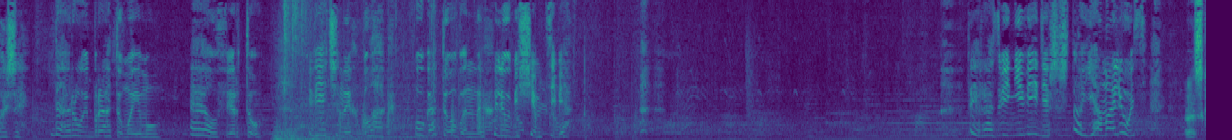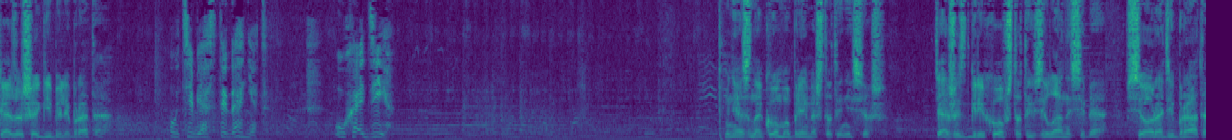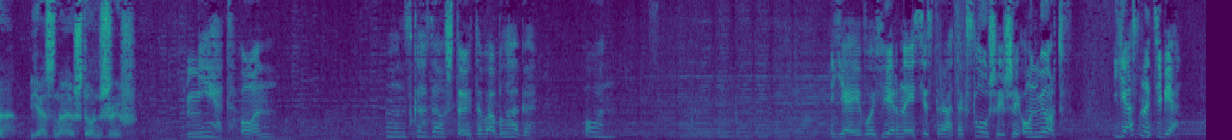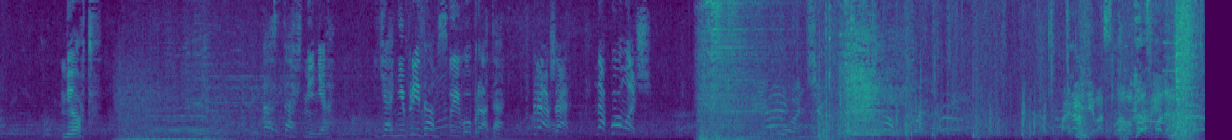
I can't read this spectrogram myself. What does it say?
Боже, даруй брату моему, Элферту, вечных благ, уготованных любящим тебя. Ты разве не видишь, что я молюсь? Расскажешь о гибели брата? У тебя стыда нет. Уходи. Мне знакомо бремя, что ты несешь. Тяжесть грехов, что ты взяла на себя. Все ради брата. Я знаю, что он жив. Нет, он... Он сказал, что это во благо. Он... Я его верная сестра, так слушай же, он мертв. Ясно тебе? Мертв. Оставь меня. Я не предам своего брата. Стража, на помощь! Ради во славу Господа!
